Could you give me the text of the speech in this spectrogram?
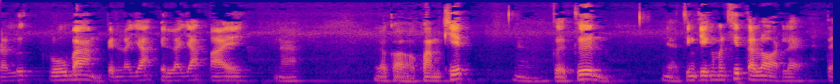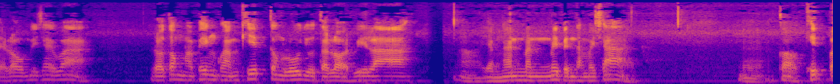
ระลึกรู้บ้างเป็นระยะเป็นระยะไปนะแล้วก็ความคิดเกิดขึ้นเนี่ยจริง ๆ มันคิดตลอดแหละ แต่เราไม่ใช่ว่า เราต้องมาเพ่งความคิดต้องรู้อยู่ตลอดเวลาอย่างนั้นมันไม่เป็นธรรมชาติ ก็คิดไป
